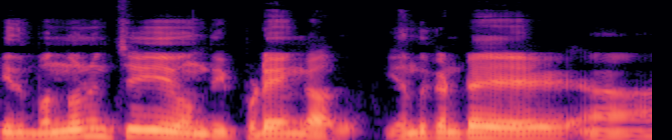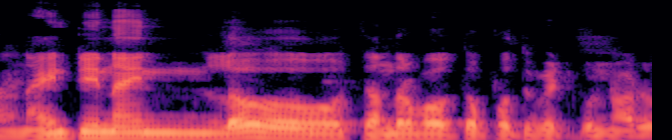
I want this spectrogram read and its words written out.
ఇది ముందు నుంచి ఉంది ఇప్పుడేం కాదు. ఎందుకంటే నైంటీ నైన్లో చంద్రబాబుతో పొత్తు పెట్టుకున్నాడు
